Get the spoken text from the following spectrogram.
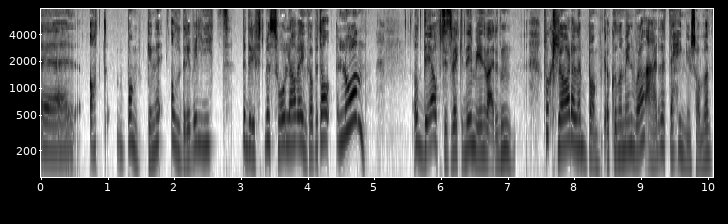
eh, at bankene aldri ville gitt bedrifter med så lav egenkapital lån. Og det er oppsiktsvekkende i min verden. Forklar denne bankøkonomien. Hvordan er det dette henger sammen?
